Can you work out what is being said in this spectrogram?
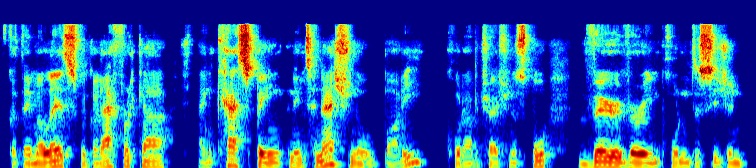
We've got the MLS, we've got Africa, and CAS being an international body court arbitration of sport. Very, very important decision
